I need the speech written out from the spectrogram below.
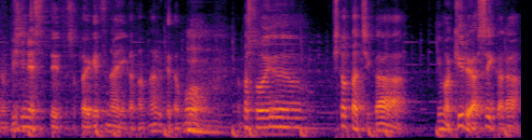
のビジネスっていうとちょっとえげつない言い方になるけども、うん、やっぱそういう人たちが今給料安いから、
